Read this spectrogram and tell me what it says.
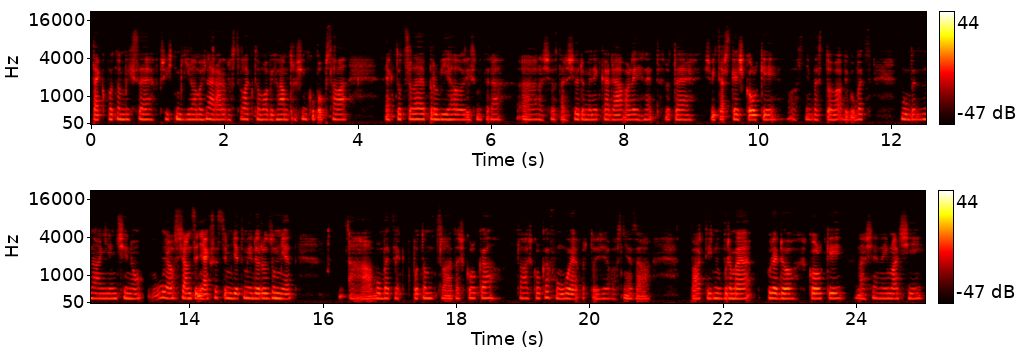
tak potom bych se v příštím díle možná ráda dostala k tomu, abych vám trošinku popsala, jak to celé probíhalo, když jsme teda eh, našeho staršího Dominika dávali hned do té švýcarské školky, vlastně bez toho, aby vůbec, vůbec znal Němčinu. Měl šanci nějak se s těmi dětmi dorozumět a vůbec jak potom celá ta školka, celá školka funguje, protože vlastně za pár týdnů budeme, bude do školky naše nejmladší,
